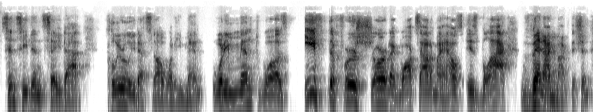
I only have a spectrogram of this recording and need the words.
Since he didn't say that, clearly that's not what he meant. What he meant was if the first shur that walks out of my house is black, then I'm Magdashin.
